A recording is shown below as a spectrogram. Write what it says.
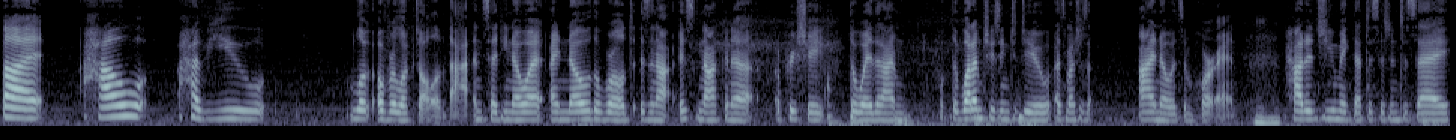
But how have you look overlooked all of that and said, you know what, I know the world is not is not going to appreciate the way that I'm the, what I'm choosing to do as much as I know it's important. Mhm. How did you make that decision to say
